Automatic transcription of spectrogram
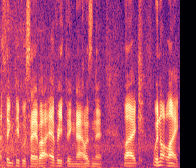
a thing people say about everything now, isn't it? Like, we're not like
